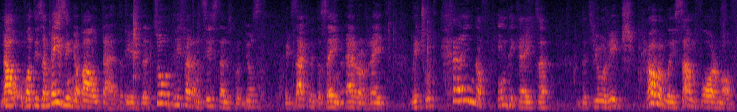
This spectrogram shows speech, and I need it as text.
Now, what is amazing about that is the two different systems produced exactly the same error rate, which would kind of indicate uh, that you reach probably some form of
